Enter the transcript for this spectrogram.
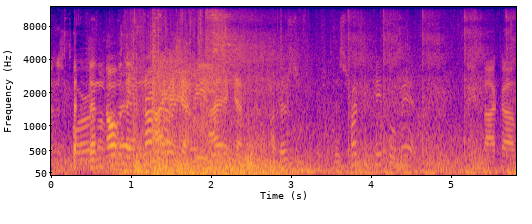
one is forward. Then, no, they're not Out again. actually. Out again. Oh, there's, there's fucking people mid. Bring it back up.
